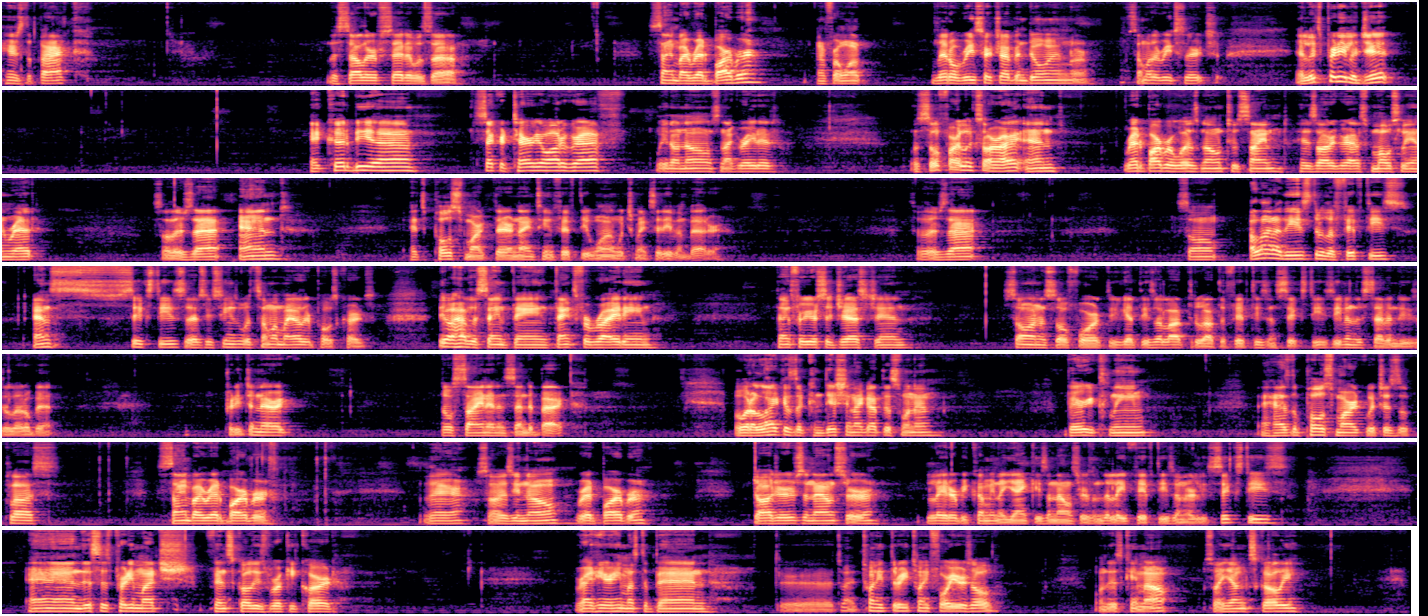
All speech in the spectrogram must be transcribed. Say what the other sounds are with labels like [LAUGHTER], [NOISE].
Here's the back. The seller said it was uh, signed by Red Barber, and from what little research I've been doing, or some of the research, it looks pretty legit. It could be a secretarial autograph. We don't know. It's not graded. But so far, it looks all right. And Red Barber was known to sign his autographs mostly in red. So there's that. And it's postmarked there, 1951, which makes it even better. So there's that. So a lot of these through the 50s and 60s, as you've seen with some of my other postcards. They all have the same thing. Thanks for writing. Thanks for your suggestion. So on and so forth. You get these a lot throughout the 50s and 60s, even the 70s a little bit. Pretty generic. They'll sign it and send it back. But what I like is the condition I got this one in. Very clean. It has the postmark, which is a plus. Signed by Red Barber there. So as you know, Red Barber, Dodgers announcer, later becoming a Yankees announcer in the late 50s and early 60s. And this is pretty much Vin Scully's rookie card. Right here, he must have been uh, 23, 24 years old when this came out. So a young Scully.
